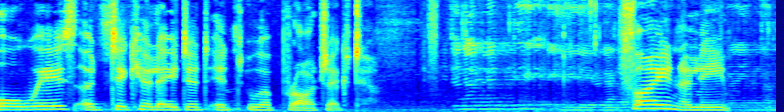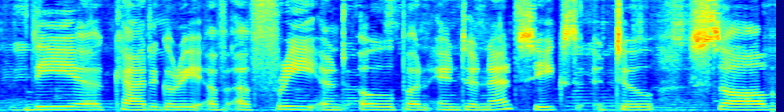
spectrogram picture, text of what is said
always articulated into a project. Finally, the uh, category of a free and open internet seeks to solve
